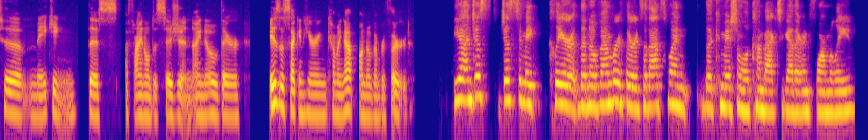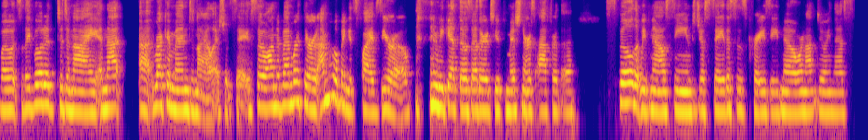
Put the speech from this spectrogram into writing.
To making this a final decision? I know there is a second hearing coming up on November 3rd. Yeah, and just just to make clear, the November 3rd, so that's when the commission will come back together and formally vote. So they voted to deny and that uh, recommend denial, I should say. So on November 3rd, I'm hoping it's 5-0 and we get those other two commissioners after the spill that we've now seen to just say this is crazy. No, we're not doing this.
